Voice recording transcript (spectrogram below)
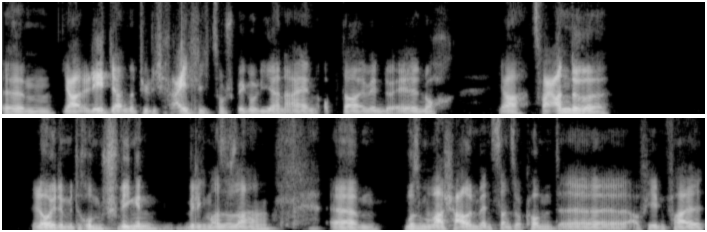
ähm, ja, lädt ja natürlich reichlich zum Spekulieren ein, ob da eventuell noch ja, zwei andere Leute mit rumschwingen, will ich mal so sagen. Ähm, muss man mal schauen, wenn es dann so kommt. Äh, auf jeden Fall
